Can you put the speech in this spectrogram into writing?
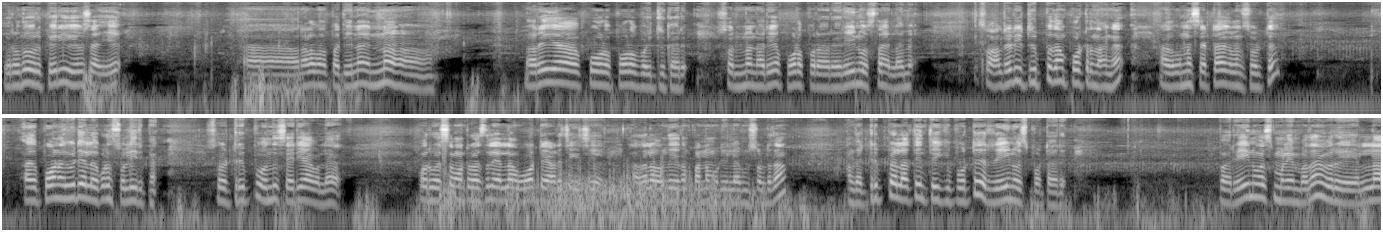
இவர் வந்து ஒரு பெரிய விவசாயி. அதனால் வந்து பார்த்திங்கன்னா இன்னும் நிறைய போட போட போயிட்டுருக்காரு. ஸோ இன்னும் நிறைய போட போகிறாரு ரெயின் வாஷ் தான் எல்லாமே. ஸோ ஆல்ரெடி ட்ரிப்பு தான் போட்டிருந்தாங்க. அது ஒன்றும் செட் ஆகலைன்னு சொல்லிட்டு அது போன வீடியோவில் கூட சொல்லியிருப்பேன். ஸோ ட்ரிப்பு வந்து சரியாகலை. ஒரு வருஷம் ஒன்றரை வருஷத்தில் எல்லாம் ஓட்டை அடைச்சிக்கிச்சு. அதெல்லாம் வந்து எதுவும் பண்ண முடியல அப்படின்னு சொல்லிட்டு தான் அந்த ட்ரிப் எல்லாத்தையும் தூக்கி போட்டு ரெயின் வாஷ் போட்டார். இப்போ ரெயின் வாஷ் மூலியமாக தான் இவர் எல்லா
